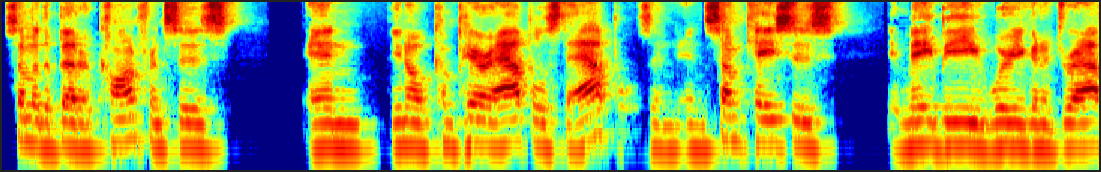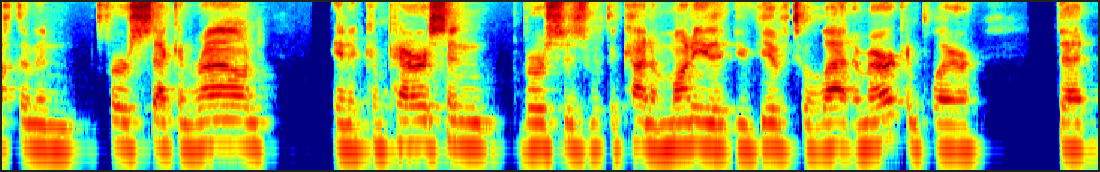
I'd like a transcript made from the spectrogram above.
some of the better conferences and, you know, compare apples to apples. And in some cases, it may be where you're going to draft them in first, second round in a comparison versus with the kind of money that you give to a Latin American player that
